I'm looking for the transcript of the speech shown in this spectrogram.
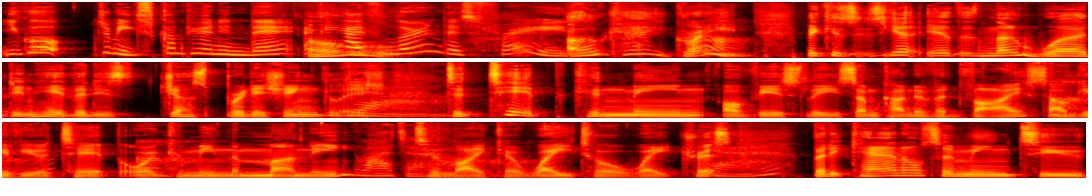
이거 좀 익숙한 표현인데 I think I've Oh. learned this phrase. Okay, great. Because it's, yeah, yeah, there's no word in here that is just British English. Yeah. To tip can mean obviously some kind of advice. I'll give you a tip, or it can mean the money 맞아요. to like a waiter or waitress. Yeah. But it can also mean to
